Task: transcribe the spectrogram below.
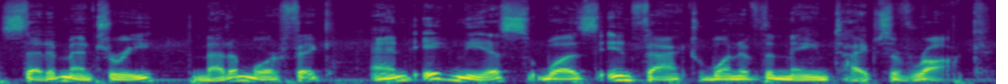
sedimentary, metamorphic, and igneous, was in fact one of the main types of rock.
